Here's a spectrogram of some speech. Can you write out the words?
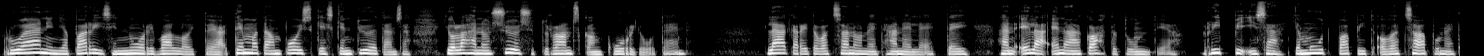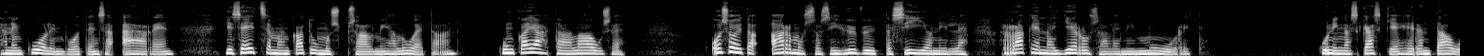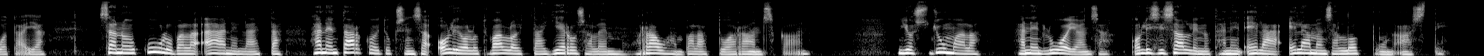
Ruäänin ja Pariisin nuori valloittaja temmataan pois kesken työtänsä, jolla hän on syössyt Ranskan kurjuuteen. Lääkärit ovat sanoneet hänelle, ettei hän elä enää kahta tuntia. Rippi-isä ja muut papit ovat saapuneet hänen kuolinvuotensa ääreen ja seitsemän katumuspsalmia luetaan. Kun kajahtaa lause, osoita armossasi hyvyyttä Sionille, rakenna Jerusalemin muurit – Kuningas käskee heidän tauota ja sanoo kuuluvalla äänellä, että hänen tarkoituksensa oli ollut valloittaa Jerusalem rauhan palattua Ranskaan. Jos Jumala, hänen luojansa, olisi sallinut hänen elää elämänsä loppuun asti.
